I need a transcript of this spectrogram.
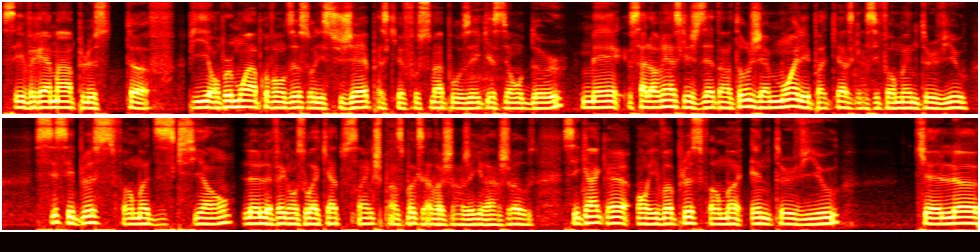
c'est vraiment plus tough. Puis on peut moins approfondir sur les sujets parce qu'il faut souvent poser des questions d'eux. Mais ça revient à ce que je disais tantôt, j'aime moins les podcasts quand c'est format interview. Si c'est plus format discussion, là, le fait qu'on soit 4 ou 5, je pense pas que ça va changer grand-chose. C'est quand que on y va plus format interview que là,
